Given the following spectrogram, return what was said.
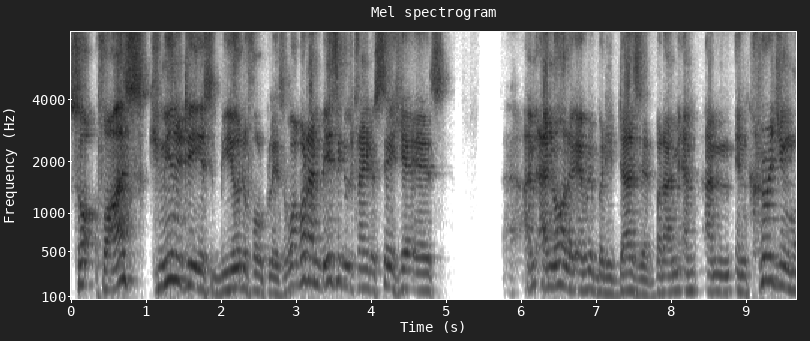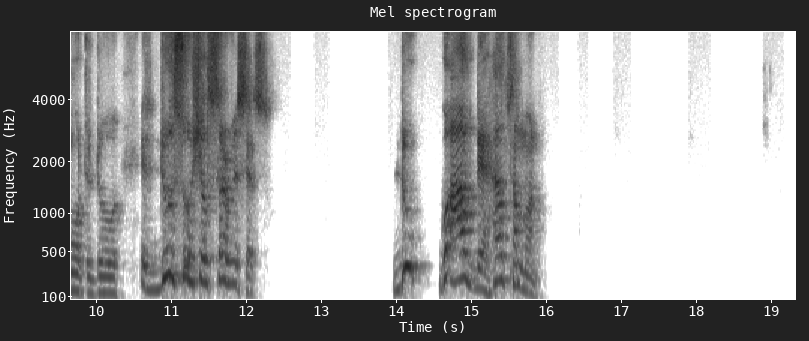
So for us, community is a beautiful place. What, what I'm basically trying to say here is, uh, I, I know like everybody does it, but I'm, I'm, I'm encouraging more to do is do social services. Do go out there, help someone.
